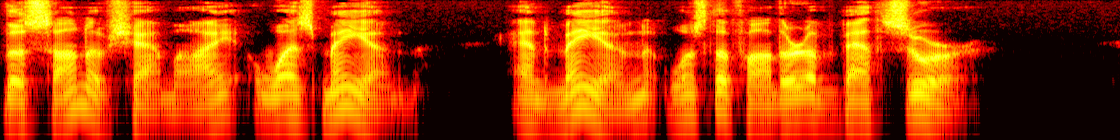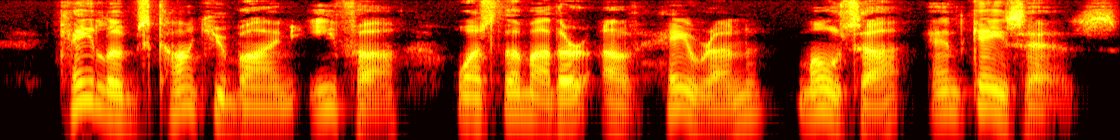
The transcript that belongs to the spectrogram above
The son of Shammai was Maon, and Maon was the father of Bethzur. Caleb's concubine Ephah was the mother of Haran, Moza, and Gazez.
